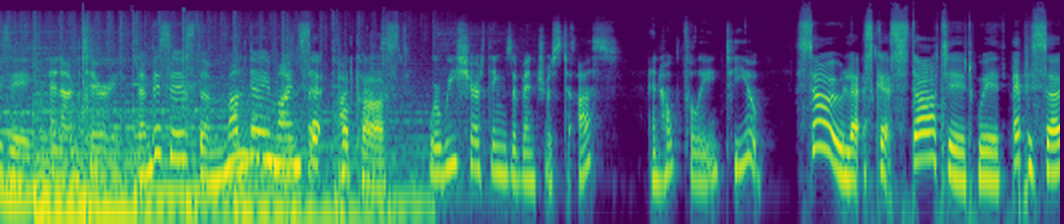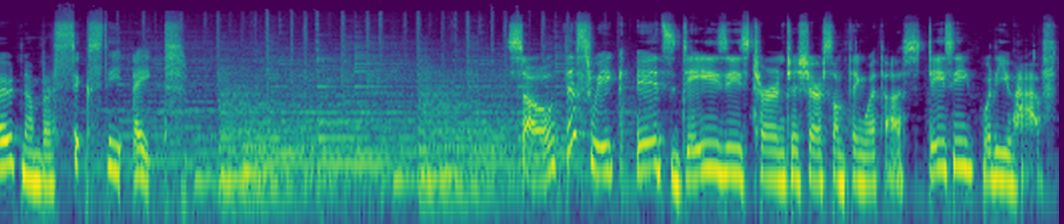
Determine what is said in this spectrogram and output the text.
Daisy. And I'm Terry. And this is the Monday, Mindset, Podcast, where we share things of interest to us and hopefully to you. So let's get started with episode number 68. So this week, it's Daisy's turn to share something with us. Daisy, what do you have?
